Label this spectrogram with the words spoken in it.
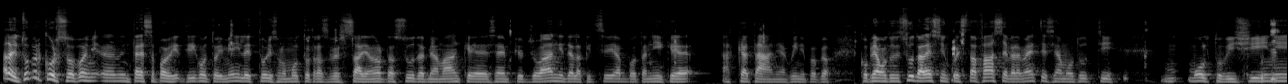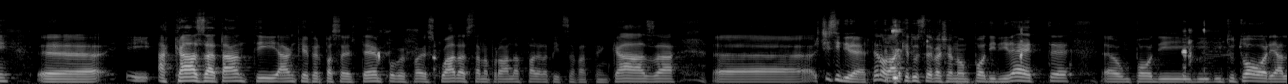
allora, il tuo percorso poi mi, eh, interessa poi, ti dico, i miei lettori sono molto trasversali, da nord a sud abbiamo anche, ad esempio, Giovanni della pizzeria Botaniche a Catania, quindi proprio copriamo tutto il sud. Adesso in questa fase veramente siamo tutti m- molto vicini. Eh, a casa tanti anche per passare il tempo, per fare squadra, stanno provando a fare la pizza fatta in casa. Eh, ci si diverte, no? Anche tu stai facendo un po' di dirette, eh, un po' di, di, di tutorial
